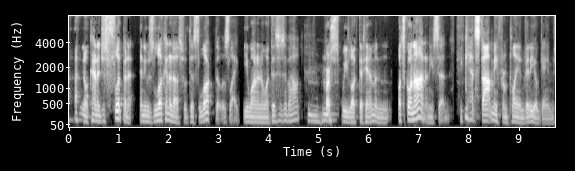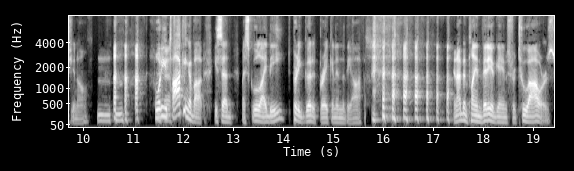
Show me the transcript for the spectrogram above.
you know kind of just flipping it and he was looking at us with this look that was like you want to know what this is about mm-hmm. of course we looked at him and what's going on and he said you can't stop me from playing video games you know mm-hmm. what are you talking about he said my school id is pretty good at breaking into the office. and I've been playing video games for two hours.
